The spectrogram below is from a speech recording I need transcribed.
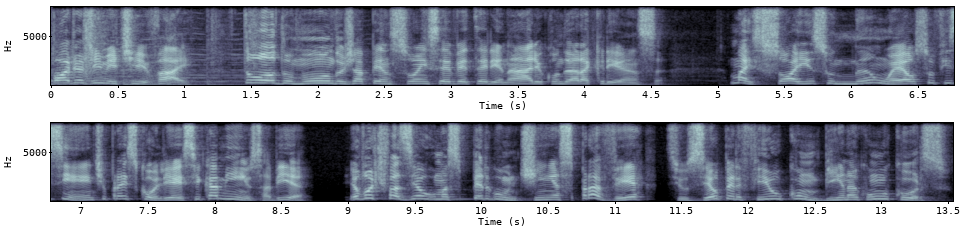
Pode admitir, vai. Todo mundo já pensou em ser veterinário quando era criança. Mas só isso não é o suficiente para escolher esse caminho, sabia? Eu vou te fazer algumas perguntinhas para ver se o seu perfil combina com o curso.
